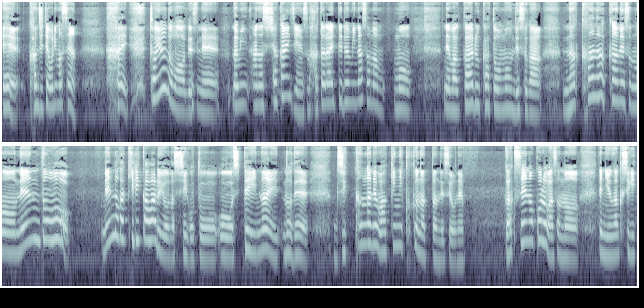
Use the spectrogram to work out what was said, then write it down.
ええ、感じておりません。はい。というのもですね、あの、社会人、その働いてる皆様も、ね、わかるかと思うんですが、なかなかね、その、年度を、年度が切り替わるような仕事をしていないので、実感がね、湧きにくくなったんですよね。学生の頃はその、ね、入学式、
